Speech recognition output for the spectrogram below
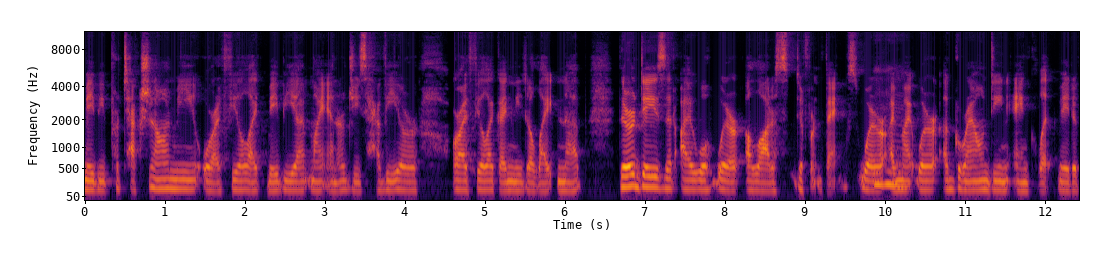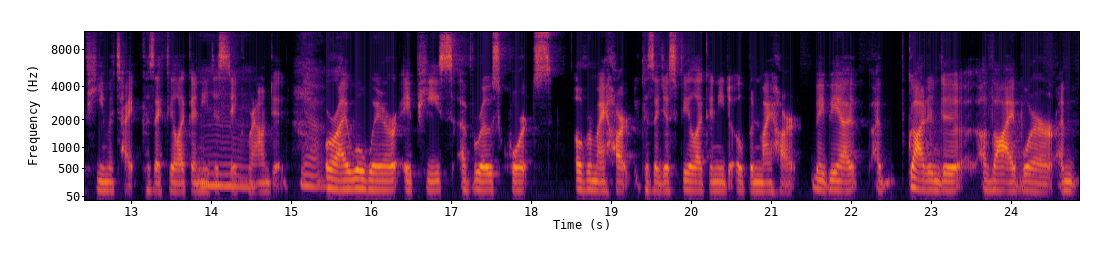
maybe protection on me or I feel like maybe uh, my energy's heavier or I feel like I need to lighten up. There are days that I will wear a lot of different things where mm-hmm. I might wear a grounding anklet made of hematite because I feel like I need mm. to stay mm. grounded. Yeah. Or I will wear a piece of rose quartz over my heart because I just feel like I need to open my heart. Maybe I, I got into a vibe where I'm,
